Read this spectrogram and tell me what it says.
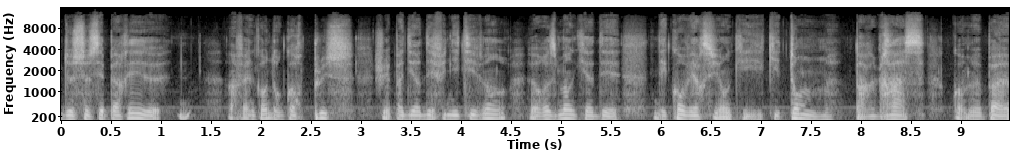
de se séparer euh, en fin de compte, encore plus. Je ne vais pas dire définitivement. Heureusement qu'il y a des, des conversions qui, qui, tombent par grâce, comme pas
